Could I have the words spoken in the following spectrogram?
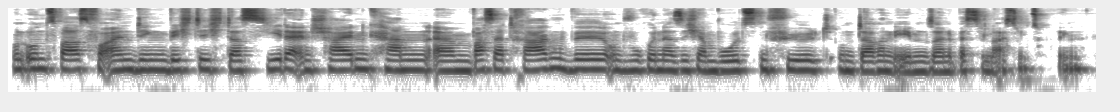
Und uns war es vor allen Dingen wichtig, dass jeder entscheiden kann, ähm, was er tragen will und worin er sich am wohlsten fühlt und darin eben seine beste Leistung zu bringen.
